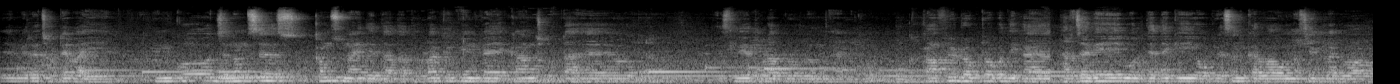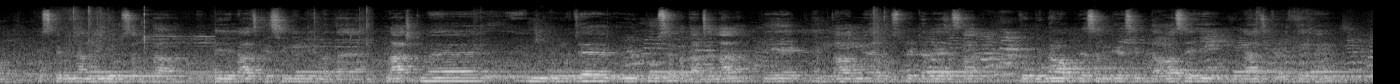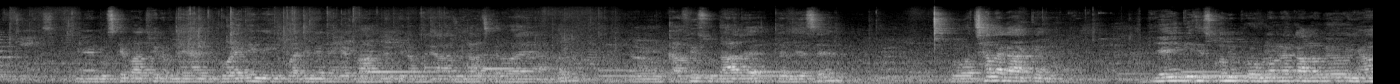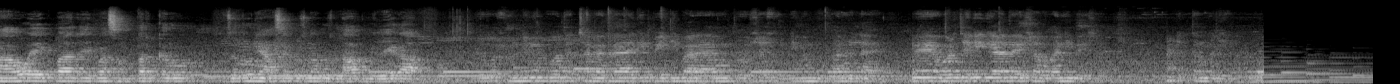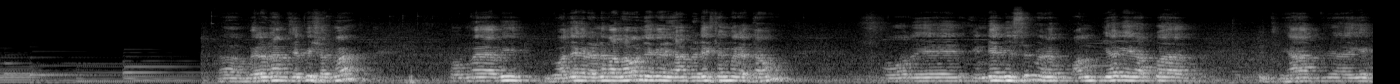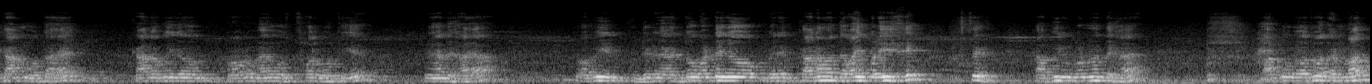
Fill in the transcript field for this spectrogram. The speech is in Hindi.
मेरे छोटे भाई हैं। इनको जन्म से कम सुनाई देता था थोड़ा, क्योंकि इनका एक कान छोटा है और इसलिए थोड़ा प्रॉब्लम था इनको काफ़ी डॉक्टरों को दिखाया। हर जगह यही बोलते थे कि ऑपरेशन करवाओ मशीन लगवाओ, उसके बिना नहीं हो सकता। इलाज किसी ने नहीं बताया। लास्ट में मुझे यूट्यूब से पता चला कि एक अहमदाबाद में हॉस्पिटल है ऐसा, जो बिना ऑपरेशन के सिर्फ़ दवा से ही इलाज करते हैं। एंड उसके बाद फिर हमने यहाँ इंक्वायरी ली इंक्वायरी लेने के बाद में फिर हमने आज इलाज करवाया यहाँ पर। काफ़ी सुधार है पहले से। तो अच्छा लगा कि यही कि जिसको भी प्रॉब्लम है कानों के यहाँ आओ एक बार एक बार संपर्क करो। ज़रूर यहाँ से कुछ ना कुछ लाभ मिलेगा आपको। सुनने में बहुत अच्छा लग रहा है कि पहली बार आया हूँ में मौका मिला है। मैं और जगह गया तो ऐसा हुआ नहीं एकदम बढ़िया। हाँ मेरा नाम जेपी शर्मा। और मैं अभी ग्वालियर का रहने वाला हूँ, लेकिन यहाँ ब्रिटिश में रहता हूँ। और ये इंडियन न्यूज़ से मैंने मालूम किया कि आपका यहाँ ये काम होता है। कानों की जो प्रॉब्लम है, वो सॉल्व होती है। तो यहाँ दिखाया। तो अभी दो घंटे जो मेरे कानों में दवाई पड़ी है उससे काफ़ी इम्प्रूवमेंट दिखा है। आपको बहुत बहुत धन्यवाद।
